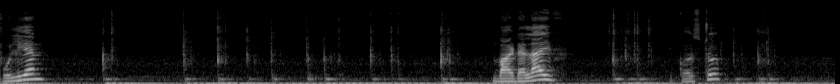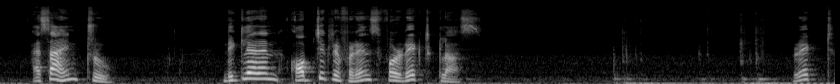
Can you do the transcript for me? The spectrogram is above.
Boolean bird alive equals to assign true. Declare an object reference for rect class. Rect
